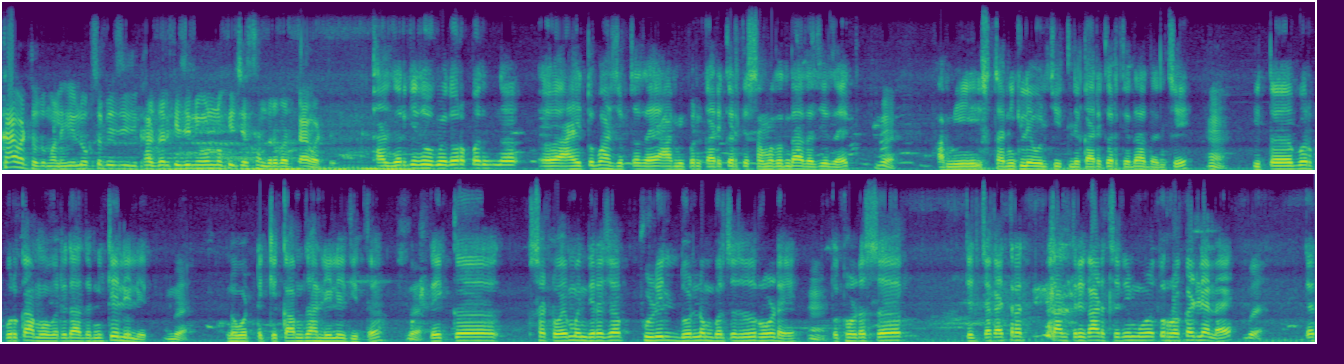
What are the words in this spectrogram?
काय वाटतं तुम्हाला? ही लोकसभेची खासदारकीची निवडणुकीच्या संदर्भात काय वाटतं? खासदारकीचा उमेदवार पण अ, आहे तो भाजपचाच आहे. आम्ही पण कार्यकर्ते समाधान दादाचेच आहेत. बर. आम्ही स्थानिक लेवलचे इथले कार्यकर्ते दादांचे. हां. इथं भरपूर काम वगैरे दादांनी केलेले आहेत. बर. नव्वद टक्के काम झालेले आहेत इथं. बर. ते एक अ, सटवाई मंदिराच्या पुढील दोन नंबरचा जो रोड आहे हं. तो थोडंसं त्याच्या काय त्रा तांत्रिक अडचणीमुळे तो रखडलेला आहे. बर. त्यात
